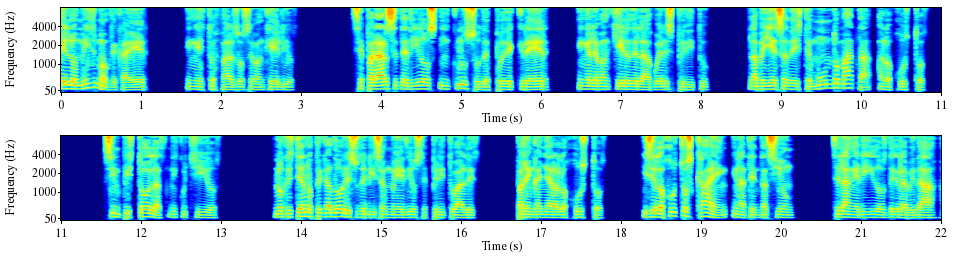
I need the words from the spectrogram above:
es lo mismo que caer en estos falsos evangelios. Separarse de Dios incluso después de creer en el evangelio del agua y el espíritu. La belleza de este mundo mata a los justos, sin pistolas ni cuchillos. Los cristianos pecadores utilizan medios espirituales para engañar a los justos, y si los justos caen en la tentación, serán heridos de gravedad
